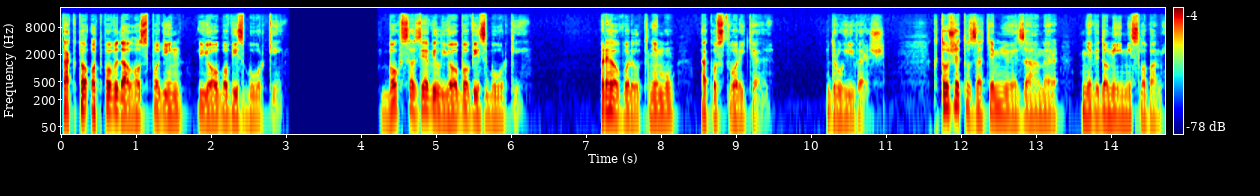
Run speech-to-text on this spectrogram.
Takto odpovedal hospodin Jobovi z búrky. Boh sa zjavil Jobovi z búrky. Prehovoril k nemu ako stvoriteľ. Druhý verš. Ktože to zatemňuje zámer nevedomými slovami?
